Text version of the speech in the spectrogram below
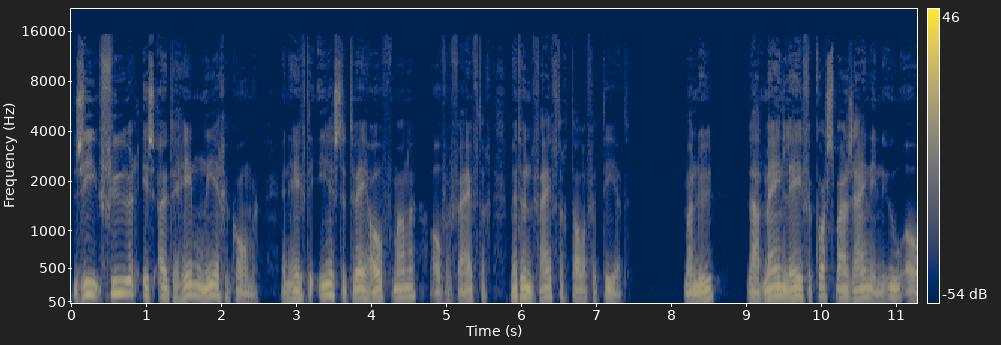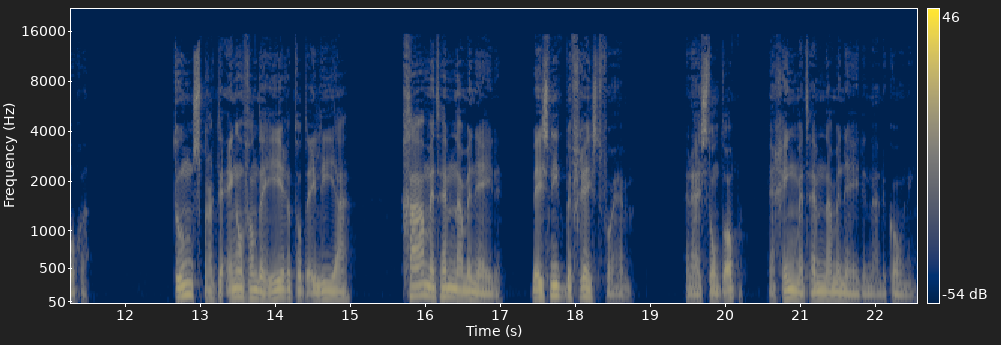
Zie, vuur is uit de hemel neergekomen en heeft de eerste twee hoofdmannen over vijftig met hun vijftigtallen verteerd. Maar nu, laat mijn leven kostbaar zijn in uw ogen. Toen sprak de engel van de Heere tot Elia, Ga met hem naar beneden, wees niet bevreesd voor hem. En hij stond op en ging met hem naar beneden, naar de koning.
